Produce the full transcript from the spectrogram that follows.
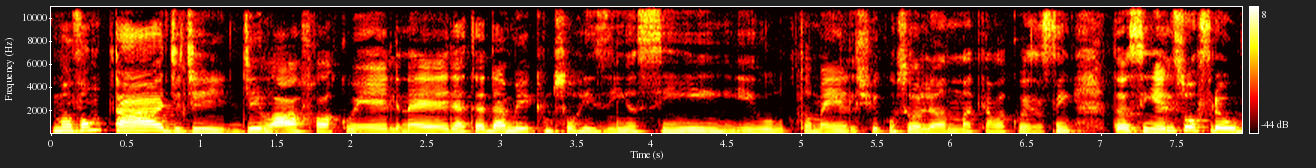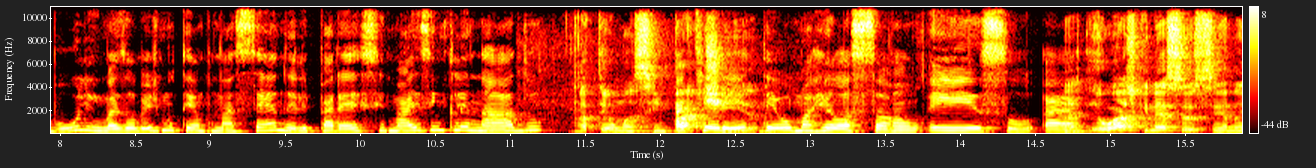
uma vontade de, de ir lá falar com ele, né? Ele até dá meio que um sorrisinho, assim, e o Luke também, eles ficam se olhando naquela coisa, assim. Então, assim, ele sofreu bullying, mas ao mesmo tempo, na cena, ele parece mais inclinado A ter uma a simpatia. querer né? ter uma relação. Isso, é. Eu acho que nessa cena,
